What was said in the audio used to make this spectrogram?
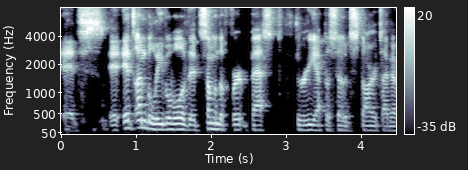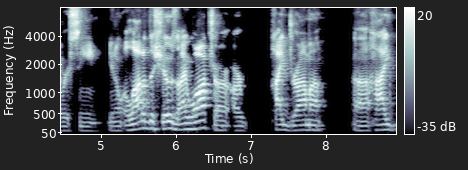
it's it, it's unbelievable. It's some of the best three episode starts I've ever seen. You know, a lot of the shows I watch are, are high drama, uh, high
